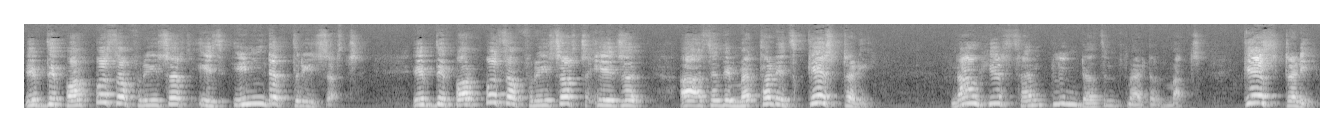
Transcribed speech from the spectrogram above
if the purpose of research is in-depth research, if the purpose of research is, uh, say the method is case study, now here sampling doesn't matter much. Case study,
